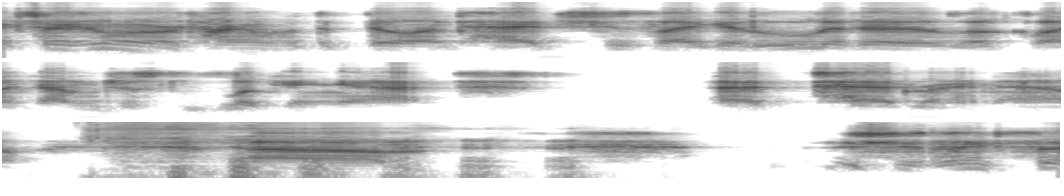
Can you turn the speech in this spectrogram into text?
especially when we were talking about the Bill and Ted. She's like, it literally looked like I'm just looking at at Ted right now. Um, She's like, so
